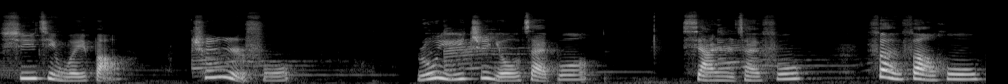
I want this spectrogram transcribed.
虚静为宝。春日服，如鱼之游在波；夏日在夫，泛泛乎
